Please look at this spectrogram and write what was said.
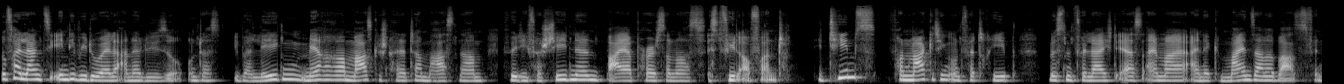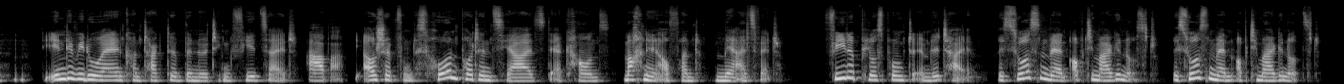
So verlangt sie individuelle Analyse und das Überlegen mehrerer maßgeschneiderter Maßnahmen für die verschiedenen Buyer-Personas ist viel Aufwand. Die Teams von Marketing und Vertrieb müssen vielleicht erst einmal eine gemeinsame Basis finden. Die individuellen Kontakte benötigen viel Zeit, aber die Ausschöpfung des hohen Potenzials der Accounts machen den Aufwand mehr als wett. Viele Pluspunkte im Detail. Ressourcen werden optimal genutzt. Ressourcen werden optimal genutzt.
